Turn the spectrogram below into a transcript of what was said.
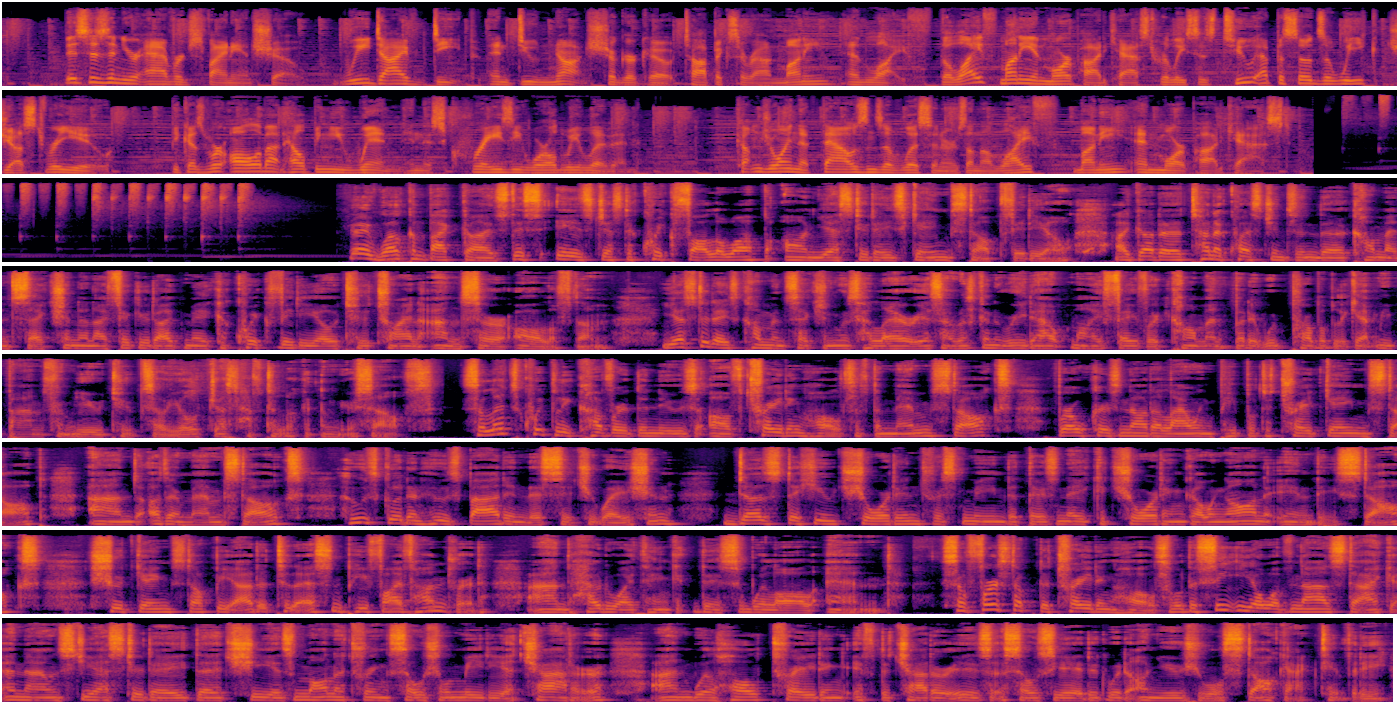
This isn't your average finance show. We dive deep and do not sugarcoat topics around money and life. The Life, Money, and More podcast releases two episodes a week just for you because we're all about helping you win in this crazy world we live in. Come join the thousands of listeners on the Life, Money, and More podcast. Hey, welcome back guys. This is just a quick follow-up on yesterday's GameStop video. I got a ton of questions in the comment section and I figured I'd make a quick video to try and answer all of them. Yesterday's comment section was hilarious. I was going to read out my favorite comment, but it would probably get me banned from YouTube, so you'll just have to look at them yourselves. So let's quickly cover the news of trading halts of the MEM stocks, brokers not allowing people to trade GameStop and other MEM stocks. Who's good and who's bad in this situation? Does the huge short interest mean that there's naked shorting going on in these stocks? Should GameStop be added to the S&P 500? And how do I think this will all end? So first up, the trading halts. Well, the CEO of NASDAQ announced yesterday that she is monitoring social media chatter and will halt trading if the chatter is associated with unusual stock activity.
